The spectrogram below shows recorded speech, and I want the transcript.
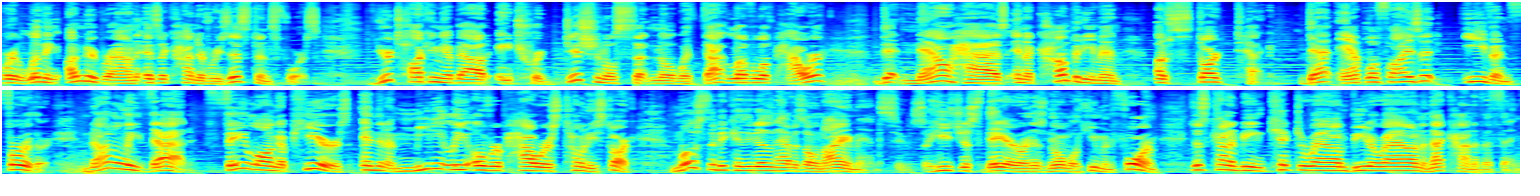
or living underground as a kind of resistance force. You're talking about a traditional Sentinel with that level of power that now has an accompaniment of Stark Tech. That amplifies it even further. Not only that, Fei Long appears and then immediately overpowers Tony Stark, mostly because he doesn't have his own Iron Man suit, so he's just there in his normal human form, just kind of being kicked around, beat around, and that kind of a thing.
